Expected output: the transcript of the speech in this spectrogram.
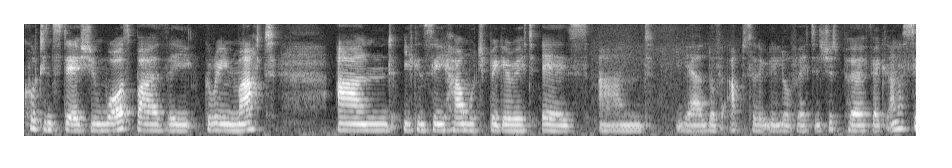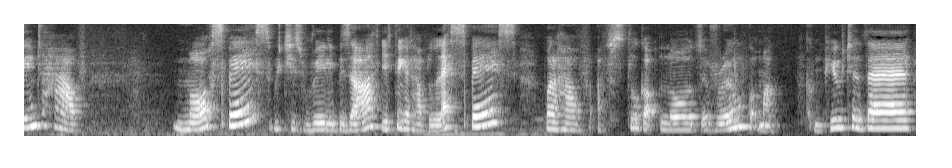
cutting station was by the green mat and you can see how much bigger it is. And yeah love it absolutely love it. It's just perfect. And I seem to have more space which is really bizarre. You think I'd have less space but I have I've still got loads of room. I've got my computer there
